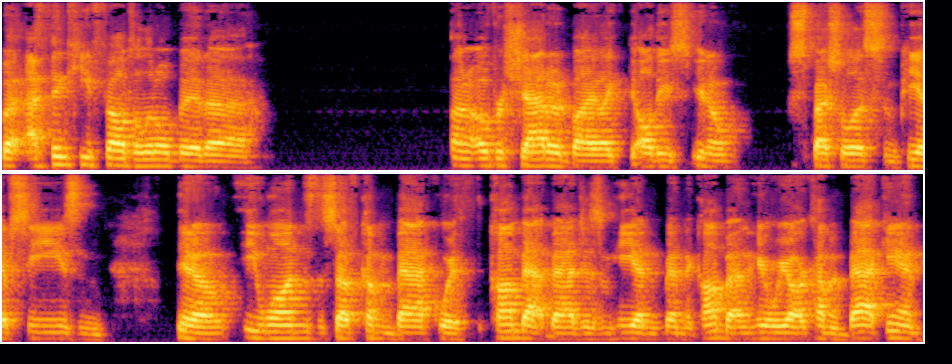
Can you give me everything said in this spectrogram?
but I think he felt a little bit uh, know, overshadowed by like all these you know specialists and PFCs and you know E1s the stuff coming back with combat badges, and he hadn't been to combat, and here we are coming back in.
